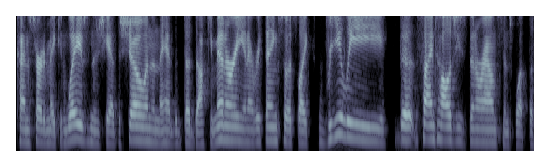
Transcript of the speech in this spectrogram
kind of started making waves. And then she had the show and then they had the, the documentary and everything. So it's like really the Scientology's been around since what the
